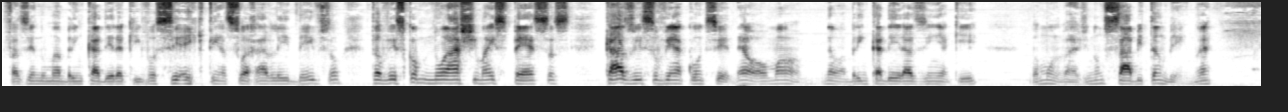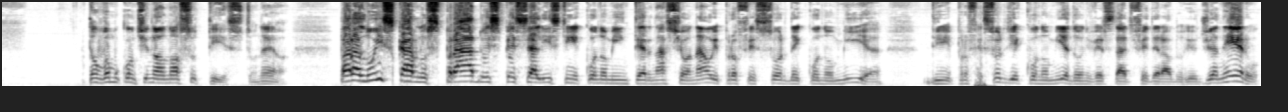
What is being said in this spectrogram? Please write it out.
Fazendo uma brincadeira aqui, você aí que tem a sua Harley Davidson, talvez como não ache mais peças, caso isso venha a acontecer. Não, uma, não, uma brincadeirazinha aqui, vamos, a gente não sabe também, né? Então vamos continuar o nosso texto, né? Para Luiz Carlos Prado, especialista em economia internacional e professor da economia, de professor de economia da Universidade Federal do Rio de Janeiro,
